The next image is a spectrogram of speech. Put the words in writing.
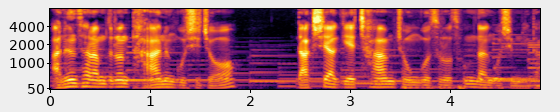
아는 사람들은 다 아는 곳이죠. 낚시하기에 참 좋은 곳으로 소문난 곳입니다.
